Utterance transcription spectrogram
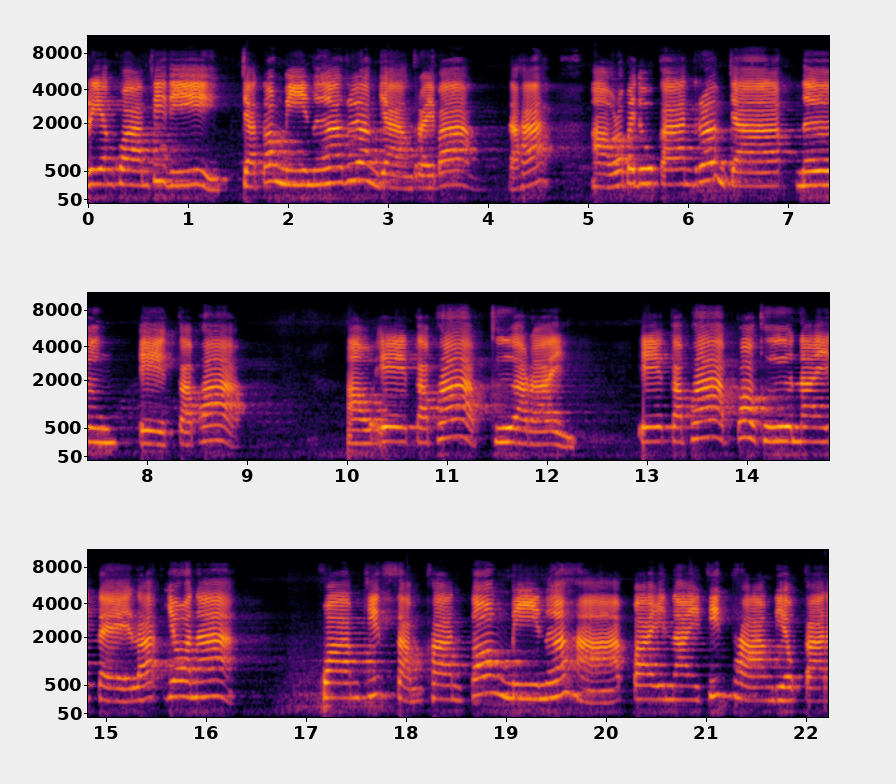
เรียงความที่ดีจะต้องมีเนื้อเรื่องอย่างไรบ้างนะคะเอาเราไปดูการเริ่มจากหนึ่งเอกภาพ เอาเอกภาพคืออะไร เอกภาพก็คือในแต่ละย่อหน้า ความคิดสำคัญต้องมีเนื้อหาไปในทิศทางเดียวกัน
